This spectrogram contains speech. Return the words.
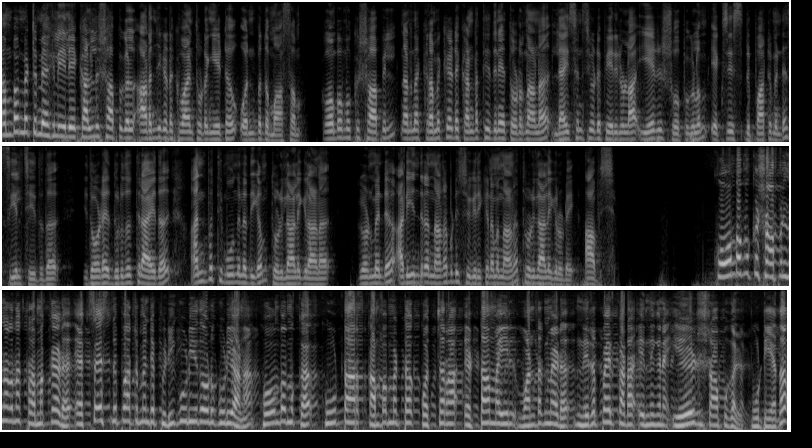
കമ്പംമെട്ട് മേഖലയിലെ കള്ള് ഷാപ്പുകൾ അടഞ്ഞുകിടക്കുവാൻ തുടങ്ങിയിട്ട് ഒൻപത് മാസം. കോമ്പമുക്ക് ഷാപ്പിൽ നടന്ന ക്രമക്കേട് കണ്ടെത്തിയതിനെ തുടർന്നാണ് ലൈസൻസിയുടെ പേരിലുള്ള ഏഴ് ഷോപ്പുകളും എക്സൈസ് ഡിപ്പാർട്ട്മെന്റ് സീൽ ചെയ്തത്. ഇതോടെ ദുരിതത്തിലായത് അൻപത്തിമൂന്നിലധികം തൊഴിലാളികളാണ്. ഗവൺമെന്റ് അടിയന്തര നടപടി സ്വീകരിക്കണമെന്നാണ് തൊഴിലാളികളുടെ ആവശ്യം. കോമ്പമുക്ക് ഷാപ്പിൽ നടന്ന ക്രമക്കേട് എക്സൈസ് ഡിപ്പാർട്ട്മെന്റ് പിടികൂടിയതോടുകൂടിയാണ് കോമ്പമുക്ക് കൂട്ടാർ കമ്പമെട്ട് കൊച്ചറ എട്ടാം മൈൽ വണ്ടൻമേട് നിരപ്പേൽക്കട എന്നിങ്ങനെ ഏഴ് ഷാപ്പുകൾ പൂട്ടിയത്.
